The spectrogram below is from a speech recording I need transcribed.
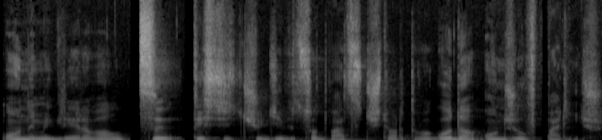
он эмигрировал. С 1924 года он жил в Париже.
